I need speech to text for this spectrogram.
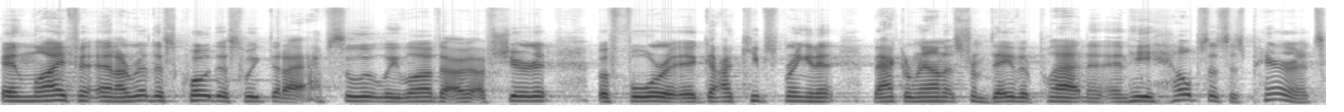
in life. And, and I read this quote this week that I absolutely loved. I, have shared it It, God keeps bringing it back around. It's from David Platt. And, and he helps us as parents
